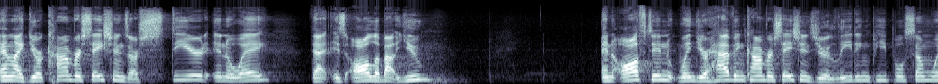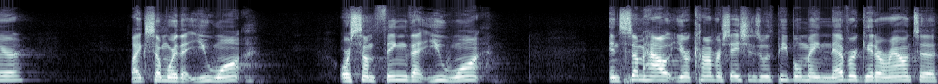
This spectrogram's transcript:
And like your conversations are steered in a way that is all about you. And often when you're having conversations, you're leading people somewhere like somewhere that you want or something that you want. And somehow your conversations with people may never get around to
